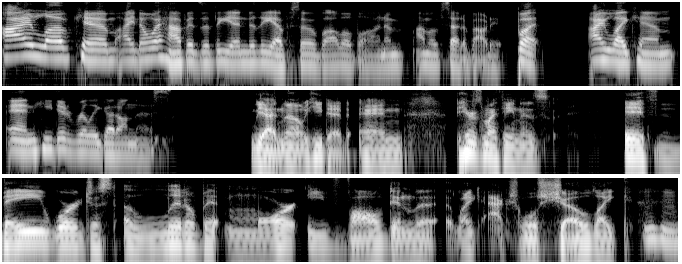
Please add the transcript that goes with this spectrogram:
I love Kim. I know what happens at the end of the episode, blah, blah, blah. And I'm, I'm upset about it, but I like him and he did really good on this. Yeah, no, he did. And here's my thing is if they were just a little bit more evolved in the like actual show, like hmm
